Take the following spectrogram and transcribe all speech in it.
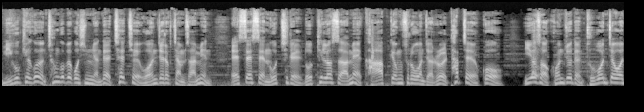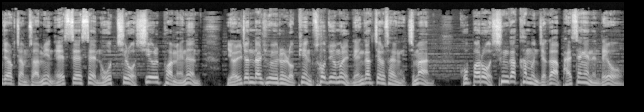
미국 해군은 1950년대 최초의 원자력 잠수함인 SSN-571 노틸러스함에 가압경수로 원자로를 탑재했고 이어서 건조된 두 번째 원자력 잠수함인 SSN-575 시울프함에는 열전달 효율을 높인 소듐을 냉각제로 사용했지만 곧바로 심각한 문제가 발생했는데요.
